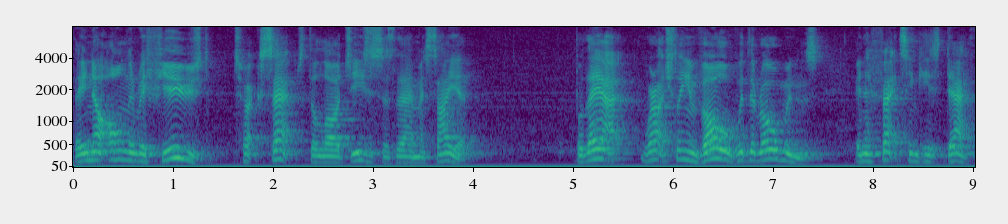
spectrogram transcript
they not only refused to accept the Lord Jesus as their Messiah, but they were actually involved with the Romans in effecting his death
